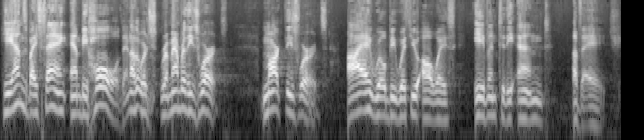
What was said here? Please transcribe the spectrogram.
He ends by saying, "And behold." In other words, remember these words. Mark these words. I will be with you always, even to the end of the age.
